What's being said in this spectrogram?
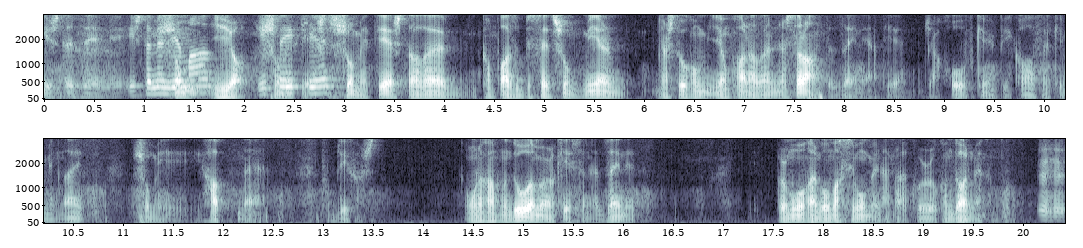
ishte Xeni? Ishte mendje e madh? Jo, shumë i thjeshtë, shumë i thjeshtë dhe kam pas bisedë shumë të mirë. Ashtu kam jam kan edhe në restorant te Xeni atje në Gjakovë, kemi pi kafe, kemi nejt, shumë i hap me publik është. Unë kam kënduar me orkestrën e Xenit. Për mua kanë bërë maksimumin ata kur kam dalë me këndu. Mhm.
